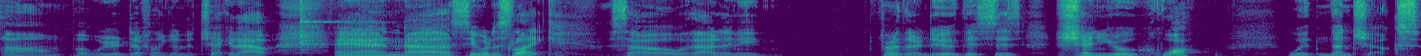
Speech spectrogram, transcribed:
Um, but we are definitely going to check it out and uh, see what it's like. So without any further ado, this is Shen Yu Hua with Nunchucks.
